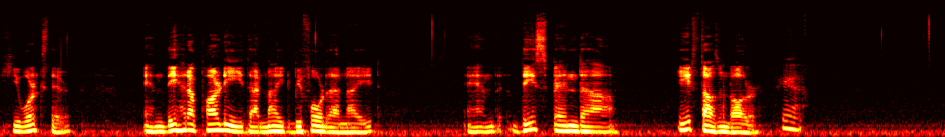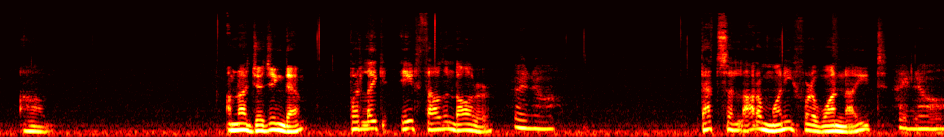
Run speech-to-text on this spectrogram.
he works there, and they had a party that night before that night, and they spend uh, eight thousand dollar. Yeah. Um, I'm not judging them, but like eight thousand dollar. I know. That's a lot of money for a one night. I know.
